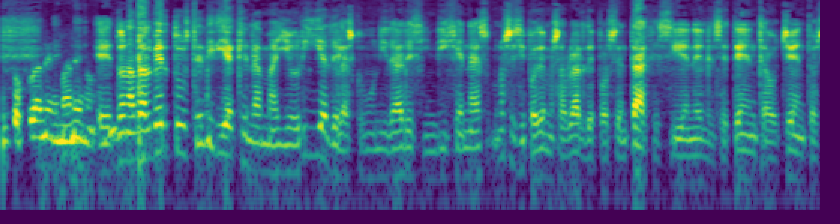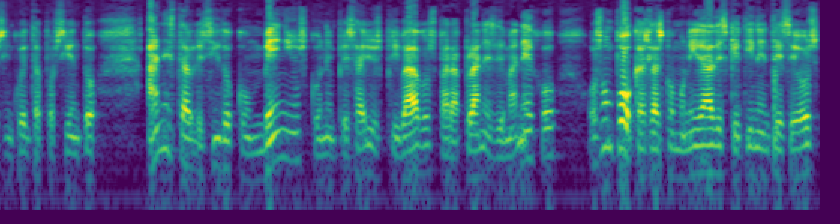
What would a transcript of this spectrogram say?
estos planes de manejo. Eh, don Adalberto, ¿usted diría que la mayoría de las comunidades indígenas, no sé si podemos hablar de porcentajes, si en el 70, 80 o 50%, han establecido convenios con empresarios privados para planes de manejo, o son pocas las comunidades que tienen TCOs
